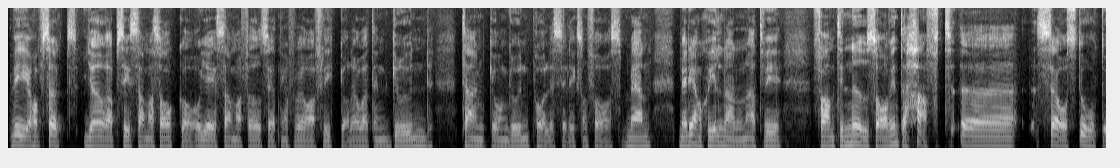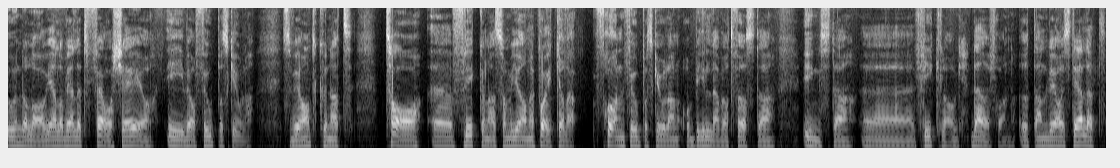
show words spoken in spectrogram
vi har försökt göra precis samma saker och ge samma förutsättningar för våra flickor. Det har varit en grundtanke och en grundpolicy liksom för oss. Men med den skillnaden att vi fram till nu så har vi inte haft eh, så stort underlag eller väldigt få tjejer i vår fotbollsskola. Så vi har inte kunnat ta eh, flickorna som vi gör med pojkarna från fotbollsskolan och bilda vårt första yngsta eh, flicklag därifrån. Utan vi har istället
